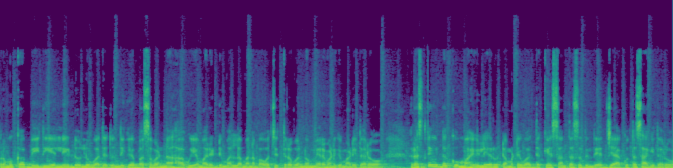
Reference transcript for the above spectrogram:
ಪ್ರಮುಖ ಬೀದಿಯಲ್ಲಿ ಡೊಳ್ಳು ವಾದ್ಯದೊಂದಿಗೆ ಬಸವಣ್ಣ ಹಾಗೂ ಹೇಮಾರೆಡ್ಡಿ ಮಲ್ಲಮ್ಮನ ಭಾವಚಿತ್ರವನ್ನು ಮೆರವಣಿಗೆ ಮಾಡಿದರು. ರಸ್ತೆ ಉದ್ದಕ್ಕೂ ಮಹಿಳೆಯರು ಟಮಟೆ ವಾದ್ಯಕ್ಕೆ ಸಂತಸದಿಂದ ಹೆಜ್ಜೆ ಹಾಕುತ್ತಾ ಸಾಗಿದರು.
